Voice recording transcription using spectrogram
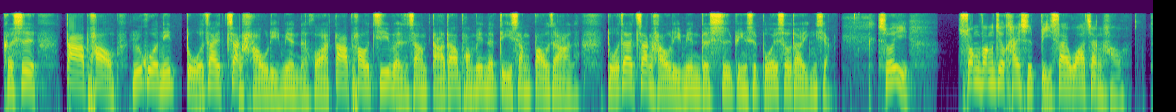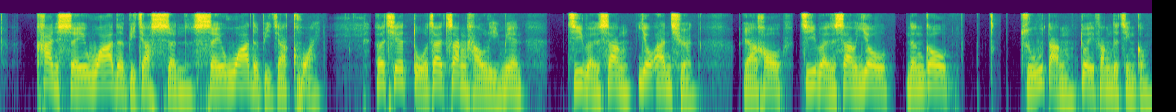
可是大炮如果你躲在战壕里面的话，大炮基本上打到旁边的地上爆炸了，躲在战壕里面的士兵是不会受到影响，所以双方就开始比赛挖战壕。看谁挖的比较深，谁挖的比较快，而且躲在战壕里面，基本上又安全，然后基本上又能够阻挡对方的进攻。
